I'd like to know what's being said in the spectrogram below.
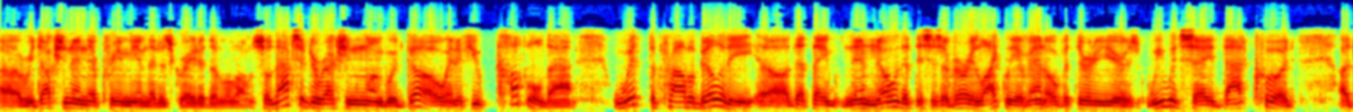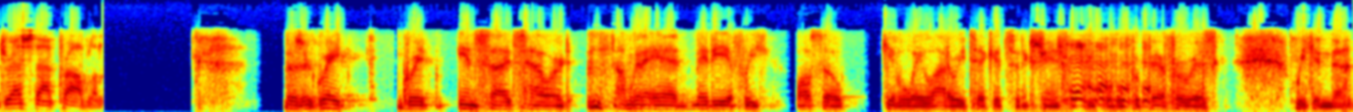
uh, reduction in their premium that is greater than the loan. So that's a direction one would go. And if you couple that with the probability uh, that they then know that this is a very likely event over 30 years, we would say that could address that problem. Those are great, great insights, Howard. I'm going to add maybe if we also give away lottery tickets in exchange for people who prepare for risk, we can uh,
